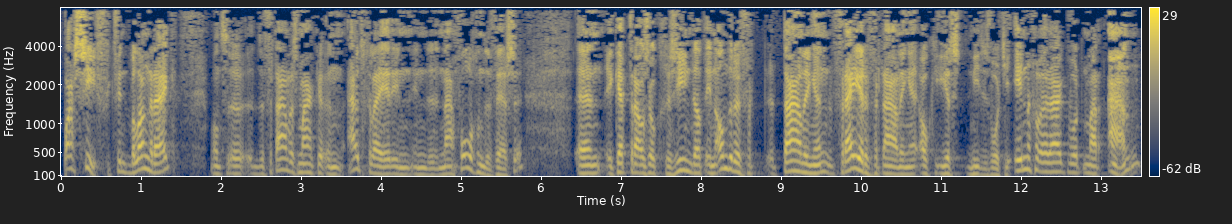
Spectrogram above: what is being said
passief. Ik vind het belangrijk, want uh, de vertalers maken een uitgeleider in, in de navolgende versen. En ik heb trouwens ook gezien dat in andere vertalingen, vrijere vertalingen, ook hier niet het woordje in gebruikt wordt, maar aan.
